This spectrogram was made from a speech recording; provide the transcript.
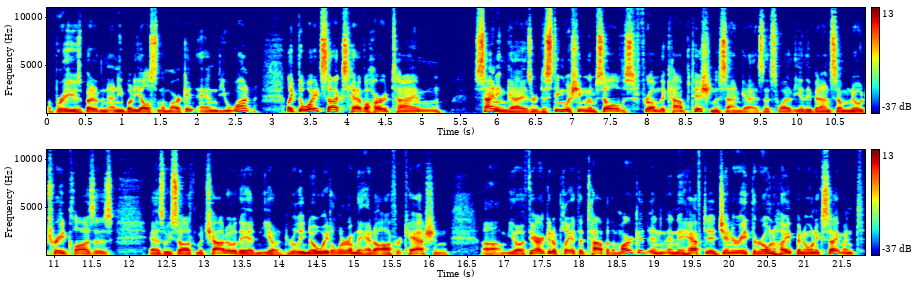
Abreu is better than anybody else in the market. And you want, like, the White Sox have a hard time signing guys or distinguishing themselves from the competition to sign guys. That's why you know, they've been on some no trade clauses. As we saw with Machado, they had you know really no way to lure them. They had to offer cash, and um, you know if they aren't going to play at the top of the market and, and they have to generate their own hype and own excitement,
